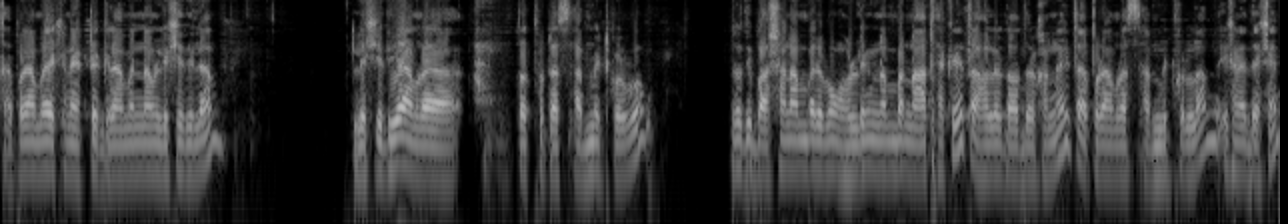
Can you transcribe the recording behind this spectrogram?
তারপরে আমরা এখানে একটা গ্রামের নাম লিখে দিলাম। লিখে দিয়ে আমরা তথ্যটা সাবমিট করব। যদি বাসা নাম্বার এবং হোল্ডিং নাম্বার না থাকে, তাহলে তার দরকার নেই। তারপরে আমরা সাবমিট করলাম। এখানে দেখেন,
